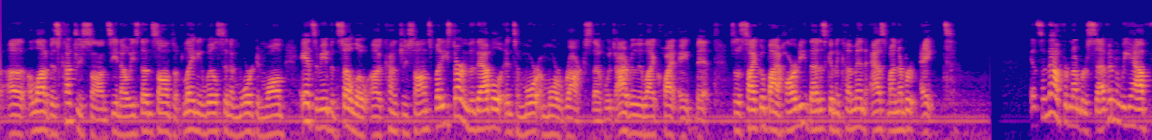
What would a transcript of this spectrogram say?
uh, a lot of his country songs. You know, he's done songs with Lainey Wilson and Morgan Wallen and some even solo uh, country songs, but he's starting to dabble into more and more rock stuff, which I really like quite a bit. So, Psycho by Hardy, that is going to come in as my number eight. And so now for number seven, we have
